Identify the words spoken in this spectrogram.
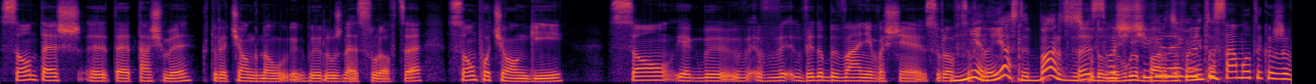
Są też y, te taśmy, które ciągną jakby różne surowce. Są pociągi, są jakby wy- wy- wydobywanie właśnie surowców. Nie, no jasne, bardzo to to jest podobne. W ogóle bardzo fajnie to to... samo, tylko że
